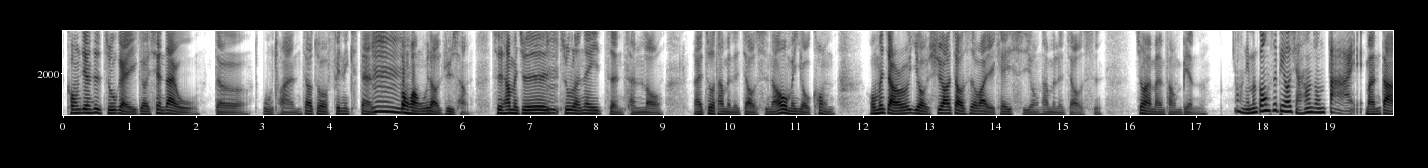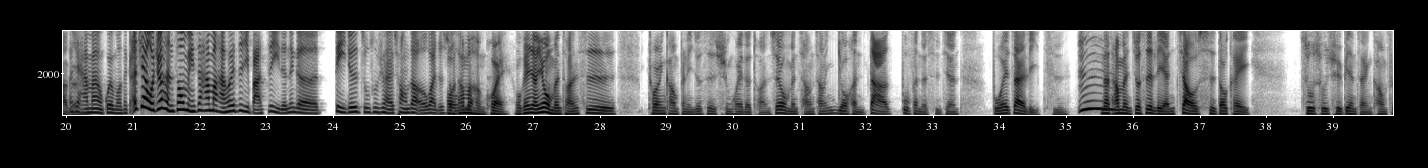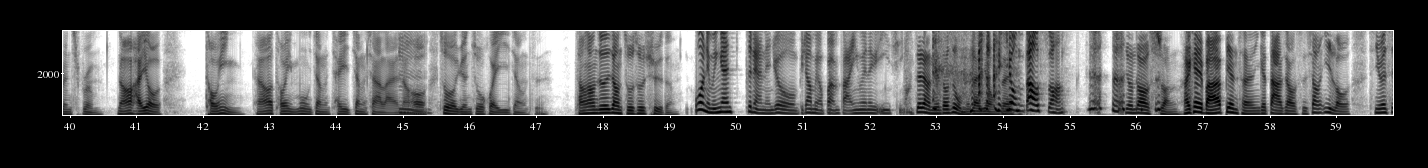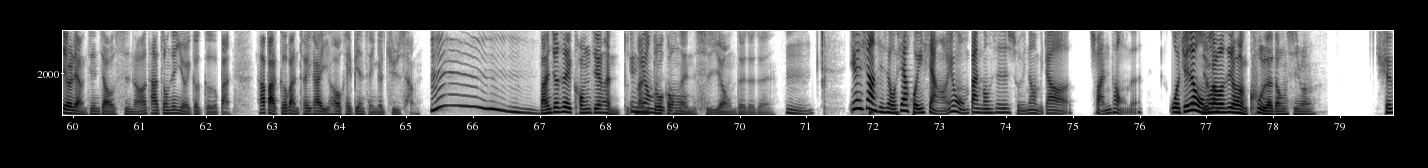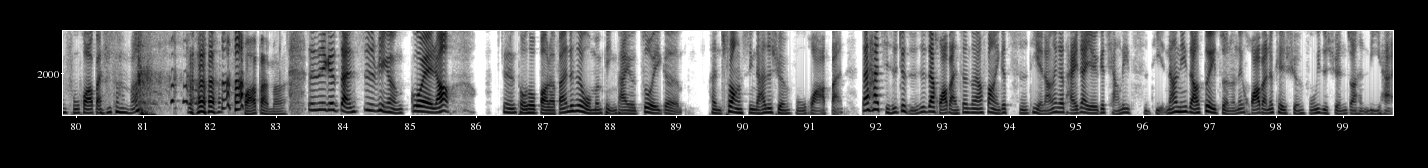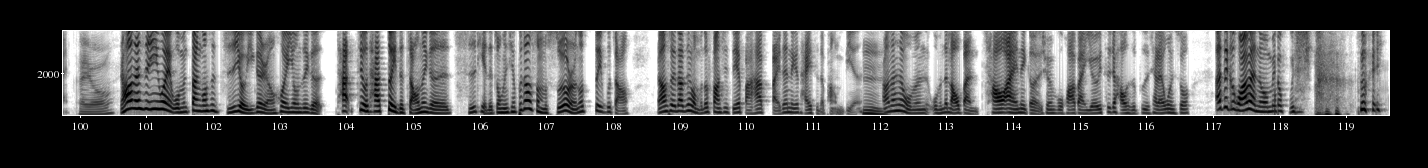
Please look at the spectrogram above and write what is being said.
空间是租给一个现代舞的舞团，叫做 Phoenix Dance 凤凰舞蹈剧场，所以他们就是租了那一整层楼来做他们的教室。然后我们有空，我们假如有需要教室的话，也可以使用他们的教室，就还蛮方便的。哦，你们公司比我想象中大哎，蛮大的，而且还蛮有规模的。而且我觉得很聪明，是他们还会自己把自己的那个地就是租出去，还创造额外的收入。哦，他们很会。我跟你讲，因为我们团是。Touring company，就是巡回的团，所以我们常常有很大部分的时间不会在里兹。嗯，那他们就是连教室都可以租出去变成 conference room，然后还有投影，还要投影幕这样可以降下来，然后做圆桌会议这样子，常常就是这样租出去的。不过你们应该这两年就比较没有办法，因为那个疫情。这两年都是我们在用，用到爽，用到爽，还可以把它变成一个大教室。像一楼，因为是有两间教室，然后它中间有一个隔板，它把隔板推开以后，可以变成一个剧场。嗯，反正就是空间很蛮多功能使用。对对对，嗯，因为像其实我现在回想哦，因为我们办公室是属于那种比较传统的，我觉得我们，们办公室有很酷的东西吗？悬浮滑板算吗？滑板吗？这是一个展示品，很贵。然后真的偷偷爆了，反正就是我们品牌有做一个很创新的，它是悬浮滑板，但它其实就只是在滑板正中央放一个磁铁，然后那个台架有一个强力磁铁，然后你只要对准了那个滑板就可以悬浮，一直旋转，很厉害。哎呦！然后但是因为我们办公室只有一个人会用这个，他只有他对得着那个磁铁的中心线，不知道什么，所有人都对不着。然后，所以到最后我们都放弃，直接把它摆在那个台子的旁边。嗯，然后，但是我们我们的老板超爱那个悬浮滑板，有一次就好死不死下来问说：“啊，这个滑板怎么没有浮起？” 所以，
